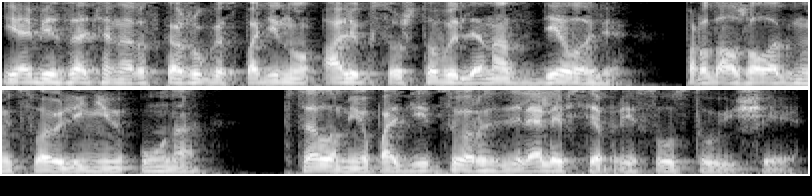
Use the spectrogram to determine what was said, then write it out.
Я обязательно расскажу господину Алексу, что вы для нас сделали», продолжала гнуть свою линию Уна. В целом ее позицию разделяли все присутствующие.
